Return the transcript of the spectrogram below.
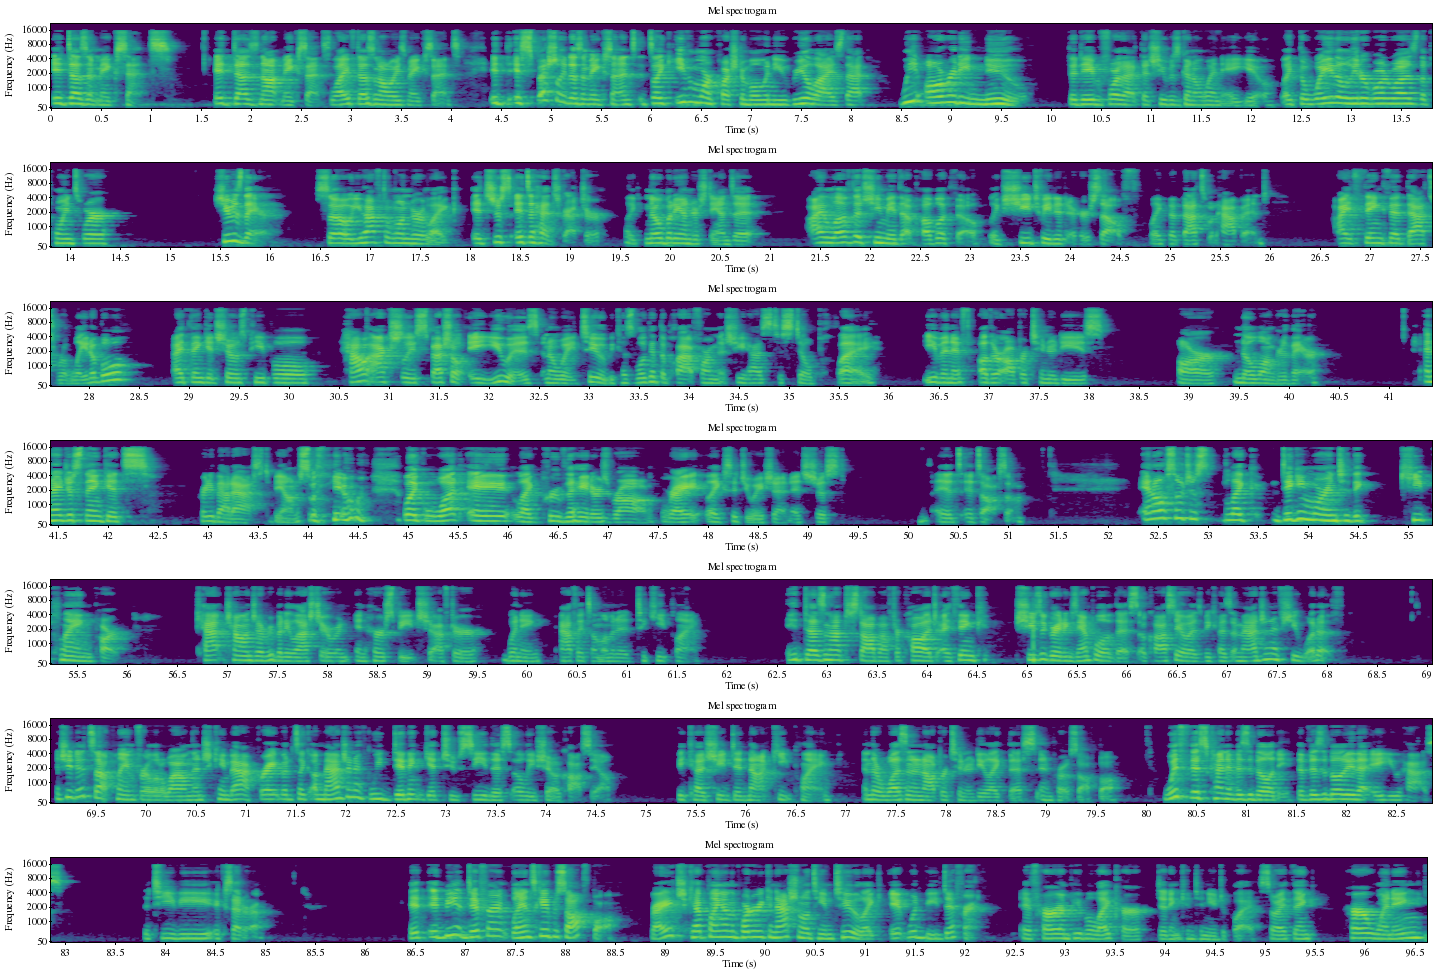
it doesn't make sense it does not make sense. Life doesn't always make sense. It especially doesn't make sense. It's like even more questionable when you realize that we already knew the day before that that she was going to win au like the way the leaderboard was the points were she was there. So you have to wonder like it's just it's a head scratcher. Like nobody understands it. I love that she made that public though. Like she tweeted it herself, like that that's what happened. I think that that's relatable. I think it shows people how actually special AU is in a way too, because look at the platform that she has to still play, even if other opportunities are no longer there. And I just think it's pretty badass to be honest with you. like what a like prove the haters wrong, right? Like situation. It's just it's it's awesome and also just like digging more into the keep playing part. Cat challenged everybody last year in, in her speech after winning Athletes Unlimited to keep playing. It doesn't have to stop after college. I think she's a great example of this. Ocasio is because imagine if she would have. And she did stop playing for a little while and then she came back, right? But it's like imagine if we didn't get to see this Aleshia Ocasio because she did not keep playing and there wasn't an opportunity like this in pro softball with this kind of visibility, the visibility that AU has, the TV, etc. It, it'd be a different landscape of softball, right? She kept playing on the Puerto Rican national team too. Like it would be different if her and people like her didn't continue to play. So I think her winning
